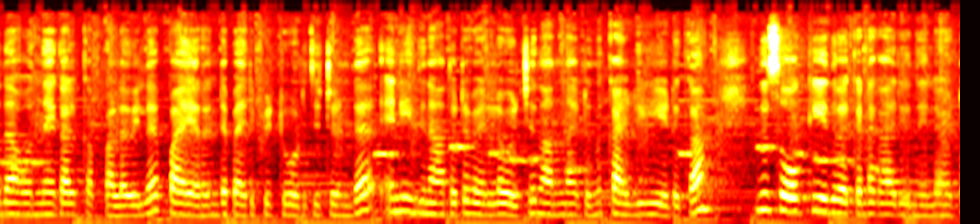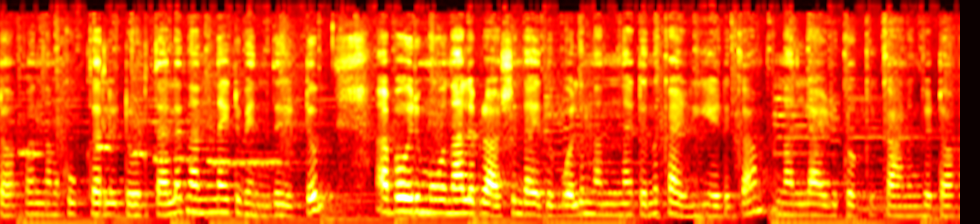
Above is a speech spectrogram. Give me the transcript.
ഇതാ ഒന്നേകാൽ കപ്പ് അളവിൽ പയറിന്റെ പരിപ്പിട്ട് കൊടുത്തിട്ടുണ്ട്. ഇനി ഇതിനകത്തോട്ട് വെള്ളം ഒഴിച്ച് നന്നായിട്ടൊന്ന് കഴുകിയെടുക്കാം. ഇത് സോക്ക് ചെയ്ത് വെക്കേണ്ട കാര്യമൊന്നുമില്ല കേട്ടോ. അപ്പം നമുക്ക് കുക്കറിലിട്ട് കൊടുത്താൽ നന്നായിട്ട് വെന്ത് കിട്ടും. അപ്പോൾ ഒരു മൂന്നാൽ പ്രാവശ്യം ഇതാ ഇതുപോലെ നന്നായിട്ടൊന്ന് കഴുകിയെടുക്കാം. നല്ല അഴുക്കൊക്കെ കാണും കേട്ടോ.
